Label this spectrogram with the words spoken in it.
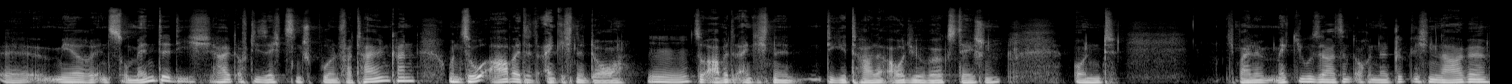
äh, mehrere Instrumente, die ich halt auf die 16 Spuren verteilen kann. Und so arbeitet eigentlich eine DAW. So arbeitet eigentlich eine digitale Audio Workstation. Und ich meine, Mac-User sind auch in der glücklichen Lage,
